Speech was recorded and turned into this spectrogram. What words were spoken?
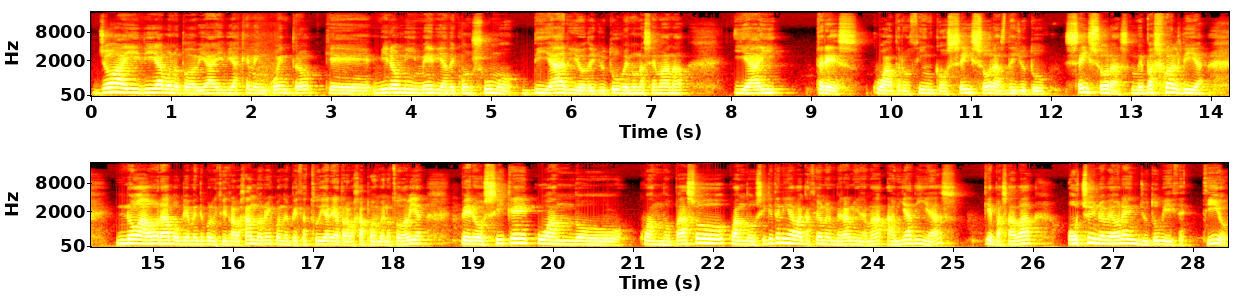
Yo hay días, bueno, todavía hay días que me encuentro que miro mi media de consumo diario de YouTube en una semana y hay tres 4, 5, 6 horas de YouTube. 6 horas me paso al día. No ahora, obviamente, porque estoy trabajando, ¿no? Y cuando empiezo a estudiar y a trabajar, pues menos todavía. Pero sí que cuando, cuando paso, cuando sí que tenía vacaciones en verano y demás, había días que pasaba 8 y 9 horas en YouTube y dices, tío,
